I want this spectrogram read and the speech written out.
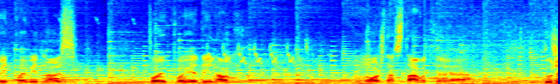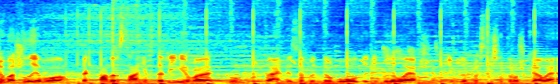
відповідно ось той поєдинок можна ставити дуже важливо для команди Руслана Нефталієва в другому таймі забити гол. Тоді буде легше, тоді буде простіше трошки. Але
